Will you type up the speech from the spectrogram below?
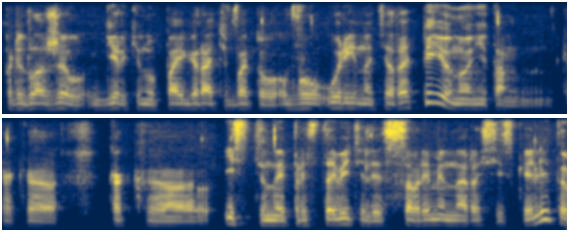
предложил Гиркину поиграть в эту в уринотерапию, но они там как, как истинные представители современной российской элиты,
